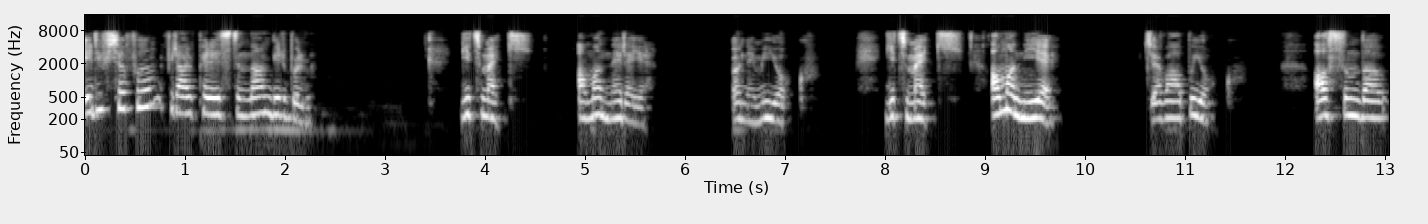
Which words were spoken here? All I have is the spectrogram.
Elif Şafak'ın Firarperestinden bir bölüm. Gitmek ama nereye? Önemi yok. Gitmek ama niye? Cevabı yok. Aslında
